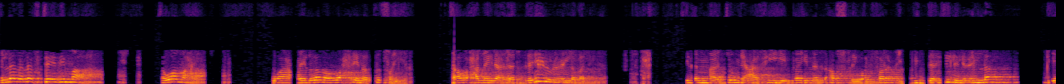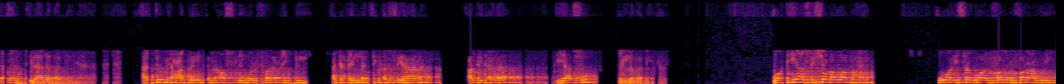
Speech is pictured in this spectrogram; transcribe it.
cilada lafteedii ma aha waa maxay? Waa cilada wax ina tusaya. Taa waxaa la yidhaahdaa daliilun cila baa la yidhahda ida maa jumica fiihi bayna alasli waalfarci bidaliili lcila qiyaasu dilaala baa la yidhahdaa maa jumica bayna alasli waalfarci bilcilati nafsihana waxaa la yidhahdaa qiyaasu cila baa la yidhahda wa qiyaasu shaba waa maxay? Huwa isagu alfarcu farca weeye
